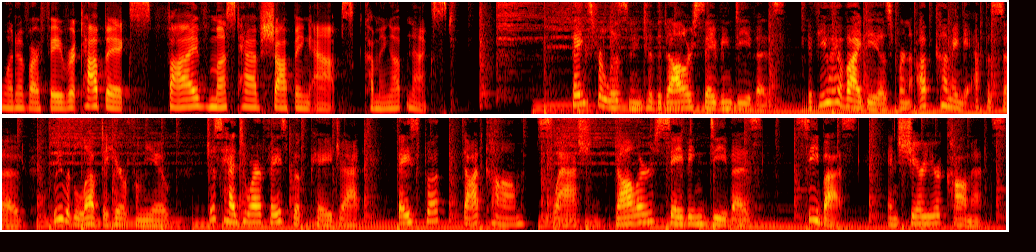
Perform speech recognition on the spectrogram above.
One of our favorite topics five must have shopping apps coming up next. Thanks for listening to the Dollar Saving Divas. If you have ideas for an upcoming episode, we would love to hear from you. Just head to our Facebook page at facebook.com slash dollar saving divas CBUS and share your comments.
